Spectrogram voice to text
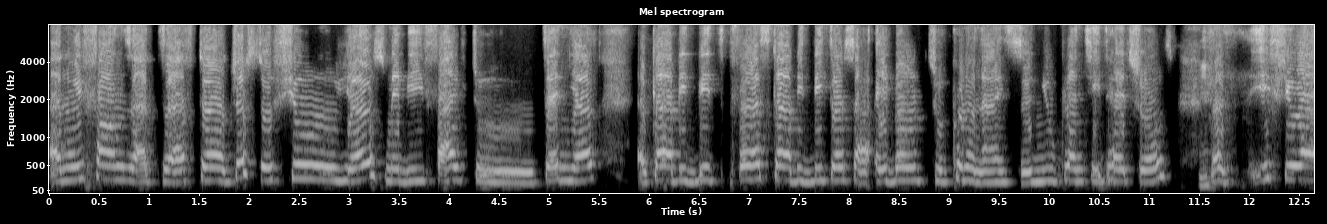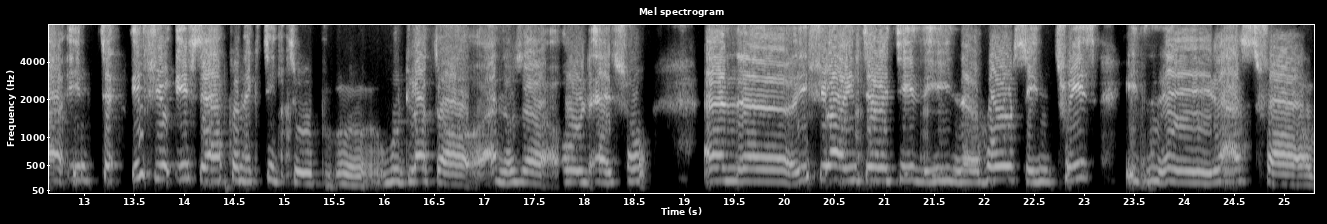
and we found that after just a few years, maybe five to 10 years, carabid beet, forest carabid beetles are able to colonize the new planted hedgerows. If, but if you are in, if you if they are connected to uh, woodlot or another old hedgerow, and uh, if you are interested in uh, holes in trees, it may last for a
